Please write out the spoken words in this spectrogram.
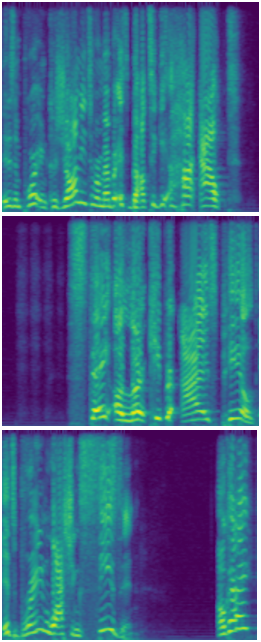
it is important because y'all need to remember it's about to get hot out. Stay alert. Keep your eyes peeled. It's brainwashing season. Okay?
